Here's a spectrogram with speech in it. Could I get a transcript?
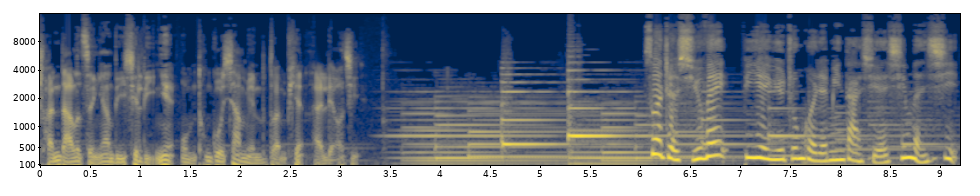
传达了怎样的一些理念？我们通过下面的短片来了解。作者徐薇毕业于中国人民大学新闻系，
